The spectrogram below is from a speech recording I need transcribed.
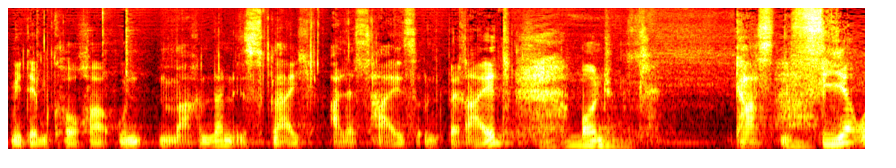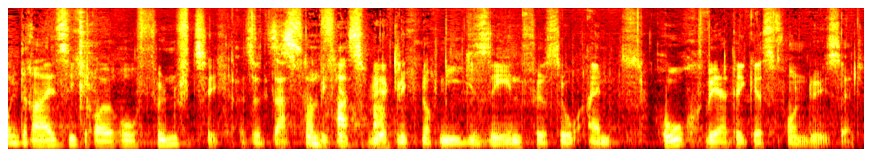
mit dem Kocher unten machen. Dann ist gleich alles heiß und bereit. Mhm. Und Carsten, 34,50 Euro. Also das, das habe ich jetzt wirklich noch nie gesehen für so ein hochwertiges Fondue-Set.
